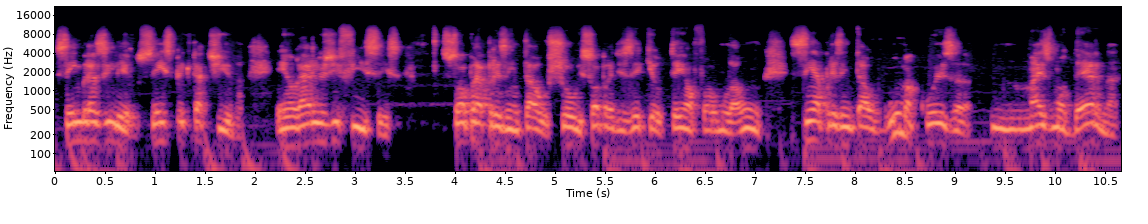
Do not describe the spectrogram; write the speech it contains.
sem brasileiros, sem expectativa, em horários difíceis, só para apresentar o show e só para dizer que eu tenho a Fórmula 1, sem apresentar alguma coisa mais moderna,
